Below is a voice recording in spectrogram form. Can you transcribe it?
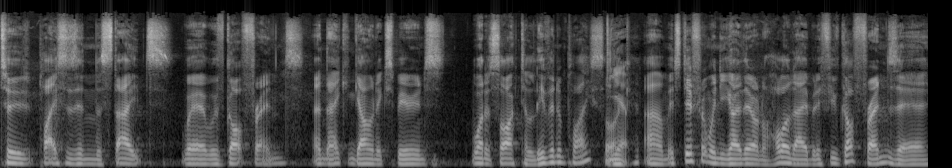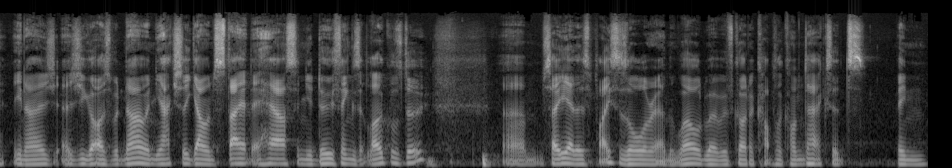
to places in the states where we've got friends and they can go and experience what it's like to live in a place. Like, Yep. um, it's different when you go there on a holiday, but if you've got friends there, you know, as, as you guys would know, and you actually go and stay at their house and you do things that locals do. Um, so yeah, there's places all around the world where we've got a couple of contacts. It's been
